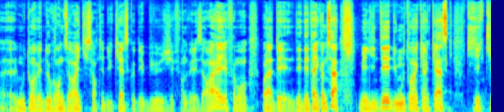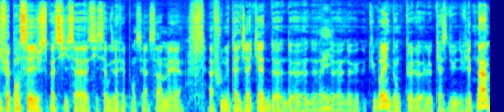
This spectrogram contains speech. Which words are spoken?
euh, le mouton avait deux grandes oreilles qui sortaient du casque au début, j'ai fait enlever les oreilles. Enfin bon, voilà des, des détails comme ça. Mais l'idée du mouton avec un casque qui, qui, fait penser, je sais pas si ça, si ça vous a fait penser à ça, mais à Full Metal Jacket de, de, de, Kubrick, donc le, le casque du, du Vietnam.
